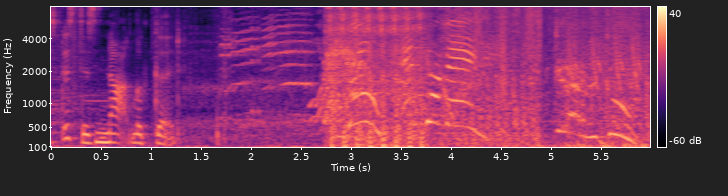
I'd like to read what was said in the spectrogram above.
Guys, this does not look good. Go! Incoming! Get out of the goo!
